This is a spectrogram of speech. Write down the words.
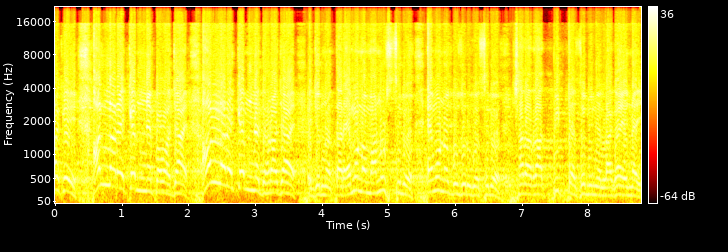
থাকে, আল্লাহরে কেমনে পাওয়া যায়, আল্লাহরে কেমনে ধরা যায় এই জন্য তার এমনও মানুষ ছিল, এমনও বুজুর্গ ছিল। সারা রাত পিঠটা জমিনে লাগায় নাই,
